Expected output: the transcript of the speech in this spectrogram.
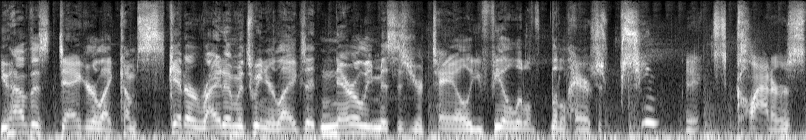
you have this dagger like come skitter right in between your legs. It narrowly misses your tail. You feel little little hairs just pshing. it just clatters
